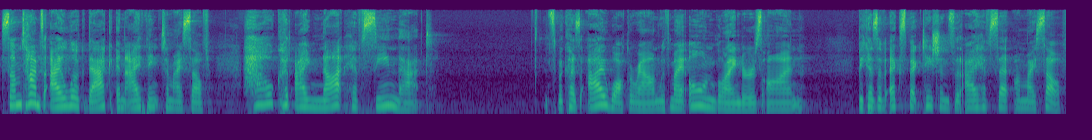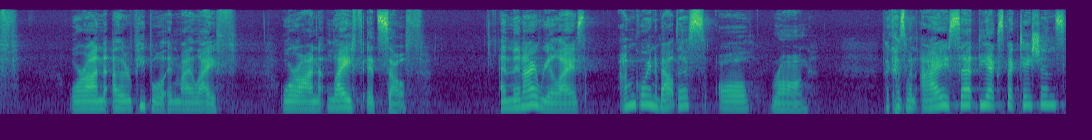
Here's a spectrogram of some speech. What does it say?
Sometimes I look back and I think to myself, how could I not have seen that? It's because I walk around with my own blinders on because of expectations that I have set on myself or on other people in my life or on life itself. And then I realize I'm going about this all wrong. Because when I set the expectations,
